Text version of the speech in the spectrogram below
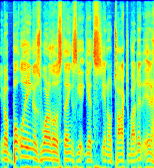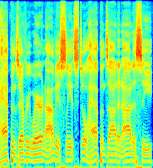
you know, bullying is one of those things that gets you know talked about. It it happens everywhere, and obviously it still happens out at Odyssey.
